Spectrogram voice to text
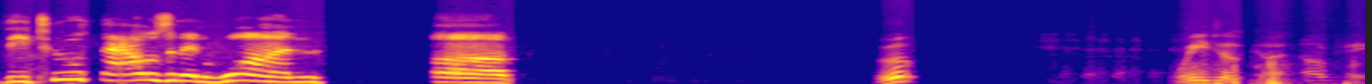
the 2001 uh Oop. We just cut. Okay.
